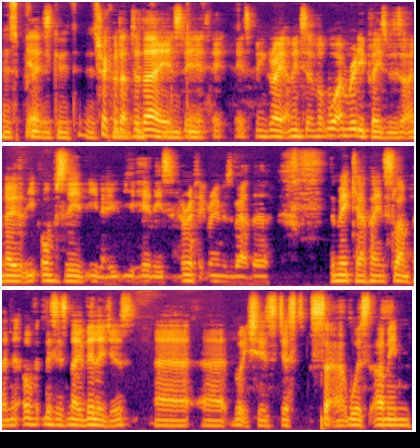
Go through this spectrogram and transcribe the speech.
It's pretty yeah, it's good. It's trickled up today. It's, it, it, has been great. I mean, so what I'm really pleased with is I know that obviously you know you hear these horrific rumours about the the mid campaign slump, and this is no villagers, uh, uh, which is just was. I mean,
